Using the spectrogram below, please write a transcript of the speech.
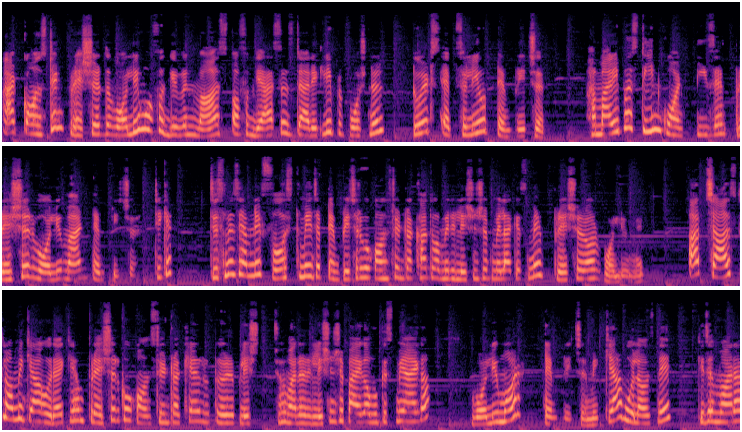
At constant pressure the volume of a given mass of a gas is directly proportional to its absolute temperature हमारे पास तीन क्वांटिटीज है प्रेशर वॉल्यूम एंड टेम्परेचर ठीक है? जिसमें से हमने फ़र्स्ट में जब टेम्परेचर को कांस्टेंट रखा तो हमें रिलेशनशिप मिला किसमें? प्रेशर और वॉल्यूम में। अब चार्ल्स लॉ में क्या हो रहा है कि हम प्रेशर को कांस्टेंट रखें तो जो हमारा रिलेशनशिप आएगा वो किसमें आएगा? वॉल्यूम और टेम्परेचर में। क्या बोला उसने? कि जब हमारा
